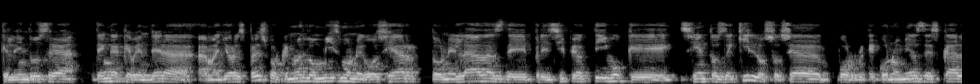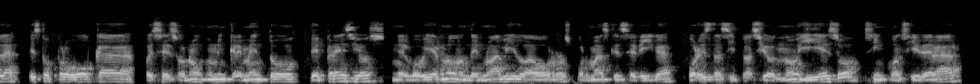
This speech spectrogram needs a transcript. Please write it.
que la industria tenga que vender a, mayores precios, porque no es lo mismo negociar toneladas de principio activo que cientos de kilos, o sea, por economías de escala, esto provoca, pues eso, ¿no? Un incremento de precios en el gobierno donde no ha habido ahorros, por más que se diga, por esta situación, ¿no? Y eso sin considerar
